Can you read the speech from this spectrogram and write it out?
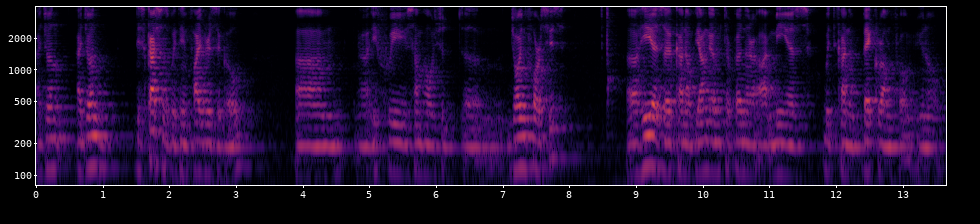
I joined I joined discussions with him five years ago. Um, if we somehow should um, join forces, uh, he as a kind of young entrepreneur, uh, me as with kind of background from you know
